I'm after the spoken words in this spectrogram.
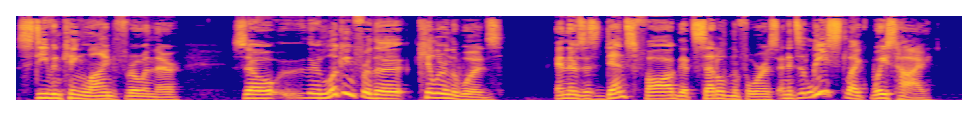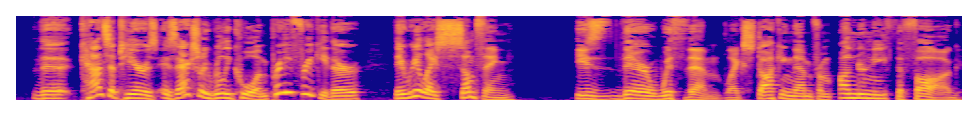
Stephen King line to throw in there. So they're looking for the killer in the woods, and there's this dense fog that's settled in the forest, and it's at least like waist high. The concept here is, is actually really cool and pretty freaky. They're they realize something is there with them, like stalking them from underneath the fog.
